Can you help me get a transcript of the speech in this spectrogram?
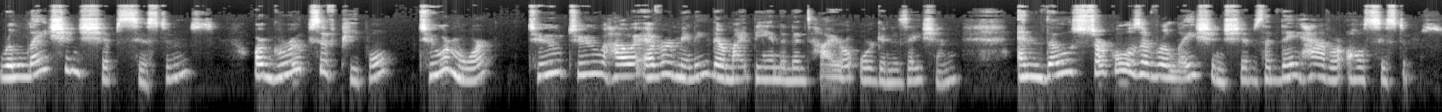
Relationship systems are groups of people, two or more, two to however many there might be in an entire organization. And those circles of relationships that they have are all systems.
